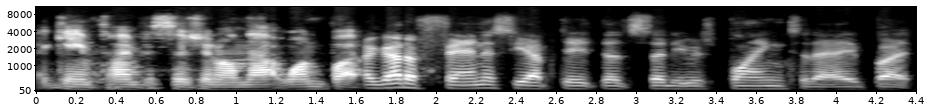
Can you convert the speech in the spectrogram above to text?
a game time decision on that one, but I got a fantasy update that said he was playing today, but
